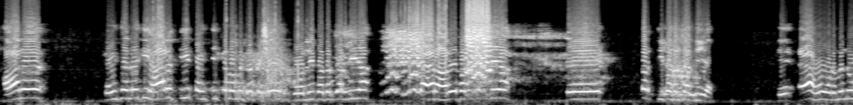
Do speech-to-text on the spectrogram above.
ਹਰ ਕਹਿੰਦੇ ਨੇ ਕਿ ਹਰ 30 35 ਕਿਲੋਮੀਟਰ ਪਿੱਛੇ ਬੋਲੀ ਬਦਲ ਜਾਂਦੀ ਆ ਪਹਿਰਾਵੇ ਬਦਲ ਜਾਂਦੇ ਆ, ਤੇ ਧਰਤੀ ਬਦਲ ਜਾਂਦੀ ਆ। ਤੇ ਇਹ ਹੁਣ ਮੈਨੂੰ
